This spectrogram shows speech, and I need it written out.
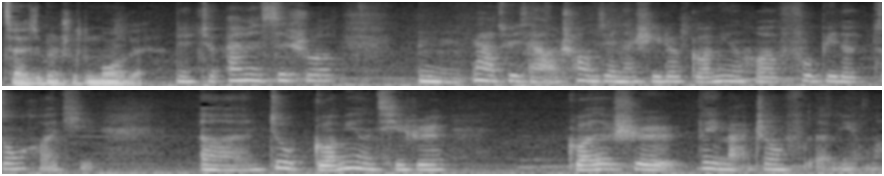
在这本书的末尾。对，就埃文斯说，嗯，纳粹想要创建的是一个革命和复辟的综合体，呃，就革命其实。革的是魏玛政府的命嘛，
